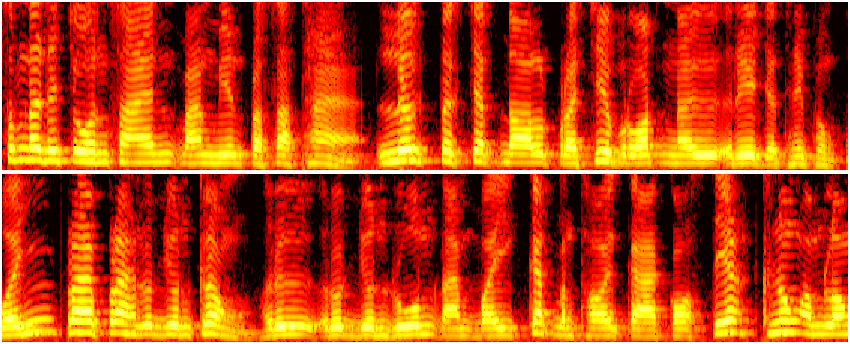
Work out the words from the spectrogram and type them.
សម្ដេចតេជោហ៊ុនសែនបានមានប្រសាសន៍ថាលើកទឹកចិត្តដល់ប្រជាពលរដ្ឋនៅរាជធានីភ្នំពេញប្រើប្រាស់រថយន្តក្រុងឬរថយន្តរួមដើម្បីកាត់បន្ថយការកកស្ទះក្នុងអំឡុង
